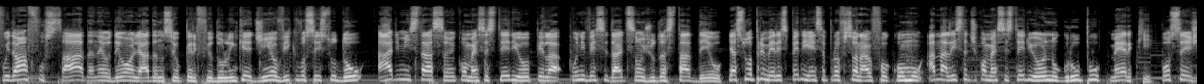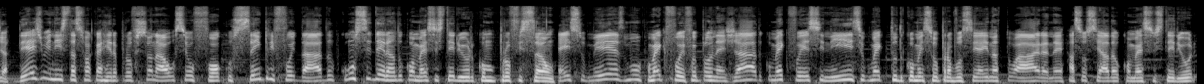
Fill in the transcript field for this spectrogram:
fui dar uma fuçada, né? Eu dei uma olhada no seu perfil do LinkedIn, eu vi que você estudou Administração e Comércio Exterior pela Universidade São Judas Tadeu. E a sua primeira experiência profissional foi como analista de comércio exterior no grupo Merck. Ou seja, desde o início da sua carreira profissional, seu foco sempre foi dado considerando o comércio exterior como profissão. É isso mesmo? Como é que foi? Foi planejado? Como é que foi esse início? Como é que tudo começou para você aí na tua área, né, associada ao comércio exterior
